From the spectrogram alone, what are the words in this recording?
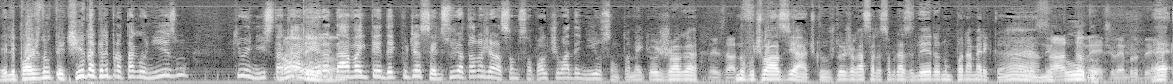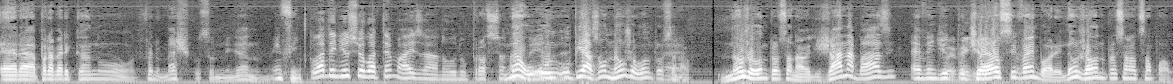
Ele pode não ter tido aquele protagonismo que o início da Não carreira teve. dava a entender que podia ser. Ele surge até na geração do São Paulo que tinha o Adenilson também, que hoje joga Exato. no futebol asiático. Os dois jogaram a seleção brasileira no Pan-Americano e tudo. Exatamente, lembro dele. É, era Pan-Americano. Foi no México, se eu não me engano. Enfim. O Adenilson jogou até mais lá no, no profissional. Não, mesmo, o, né? o Piazon não jogou no profissional. Não jogou no profissional. Ele já na base é vendido pro vendido. Chelsea e vai embora. Ele não joga no profissional de São Paulo.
